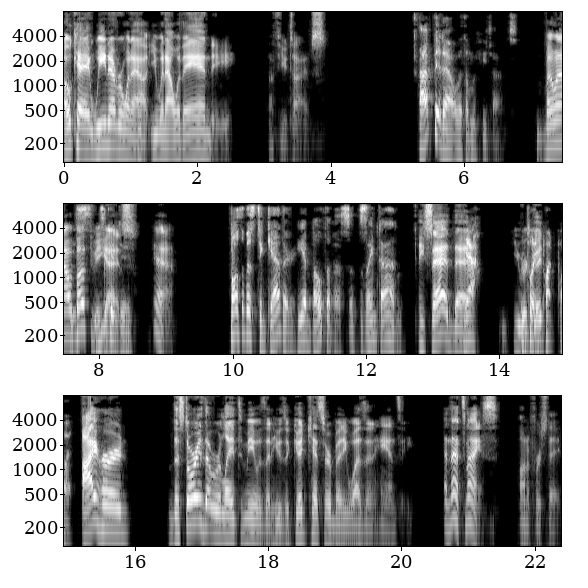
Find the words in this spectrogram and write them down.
okay we never went out you went out with Andy a few times I've been out with him a few times. but went out with He's- both of you he's a good guys yeah Both of us together. He had both of us at the same time. he said that Yeah. You we were played good. putt putt. I heard the story that relayed to me was that he was a good kisser, but he wasn't handsy, and that's nice on a first date.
